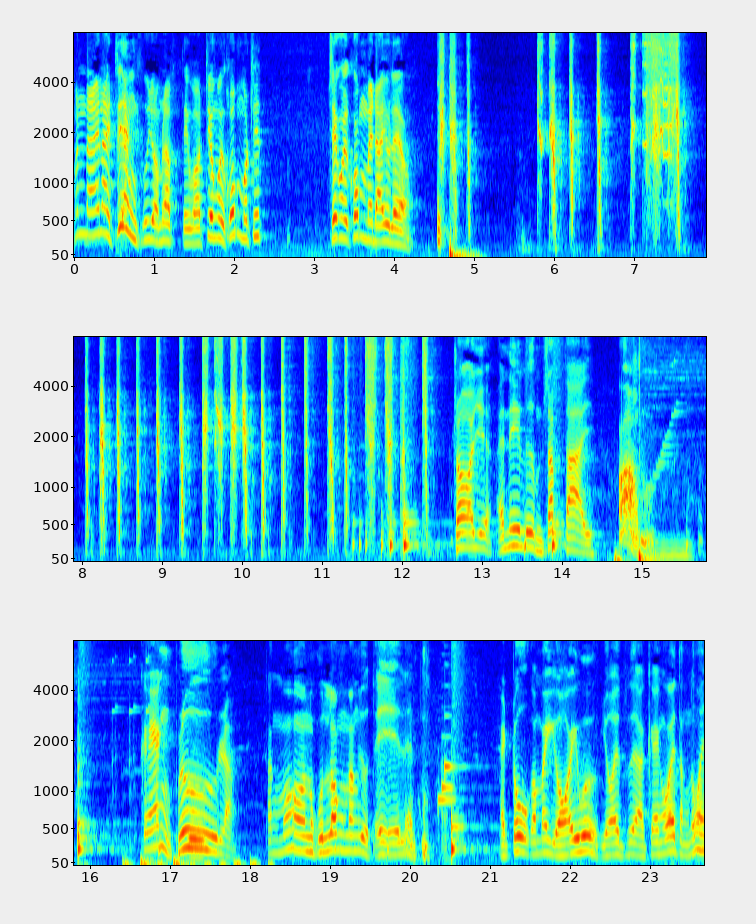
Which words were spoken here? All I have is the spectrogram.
มันได้หลายเสียงกูยอมรับแต่ว่าเสียงไอ้คมหมดสิเสียงไอ้คมไม่ได้อยู่แล้ว จอยอันนี้ลืมซับตายอ้าวแกงปลื้ล่ะตั้งหม้อนคุณล่องมั่งอยู่เทเลยไอ้ตู้ก็ไม่ย่อยเว้ยย่อยเพื่อแกงไว้ตั้งน้อย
